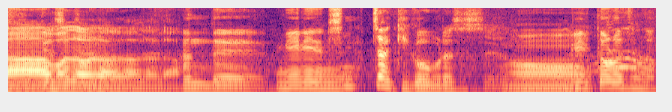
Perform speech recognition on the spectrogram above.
아, 테스트. 맞아, 맞아, 맞아, 맞아. 근데 미리 진짜 기겁을 했었어요. 어. 미리 떨어진다.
